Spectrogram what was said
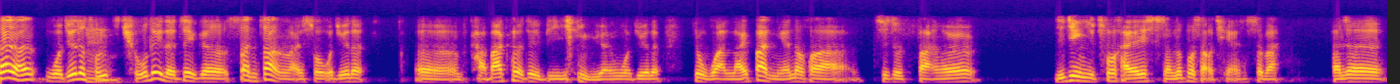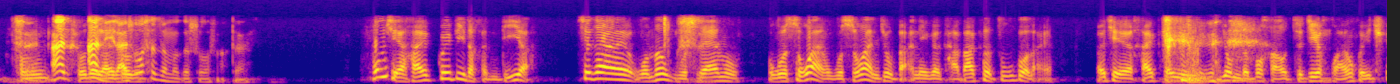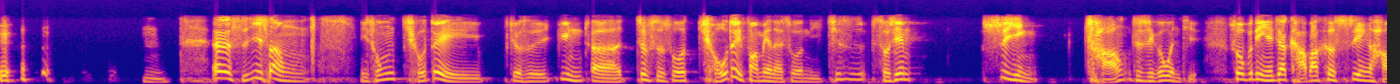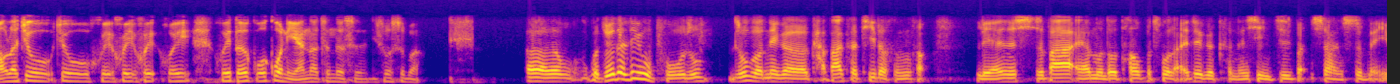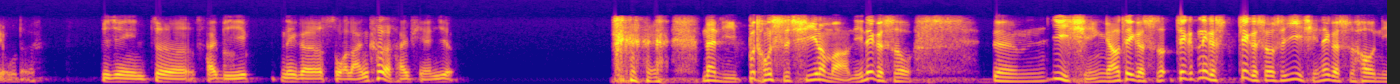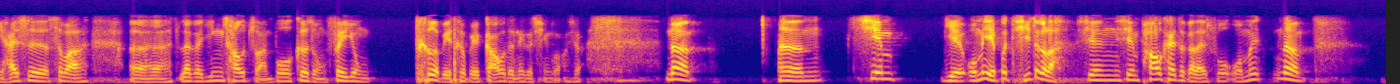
当然，我觉得从球队的这个算账来说，我觉得，呃，卡巴克这笔引援，我觉得就晚来半年的话，其实反而一进一出还省了不少钱，是吧？反正从按按理来说是这么个说法，对。风险还规避的很低啊！现在我们五十 M 五十万五十万就把那个卡巴克租过来。而且还可以用的不好，直接还回去。嗯，呃，实际上，你从球队就是运呃，就是说球队方面来说，你其实首先适应长，这是一个问题。说不定人家卡巴克适应好了，就就回回回回回德国过年了，真的是，你说是吧？呃，我觉得利物浦如如果那个卡巴克踢得很好，连十八 M 都掏不出来，这个可能性基本上是没有的。毕竟这还比那个索兰克还便宜。那你不同时期了嘛？你那个时候，嗯，疫情，然后这个时候，这个那个这个时候是疫情，那个时候你还是是吧？呃，那个英超转播各种费用特别特别高的那个情况下，那，嗯，先也我们也不提这个了，先先抛开这个来说，我们那。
